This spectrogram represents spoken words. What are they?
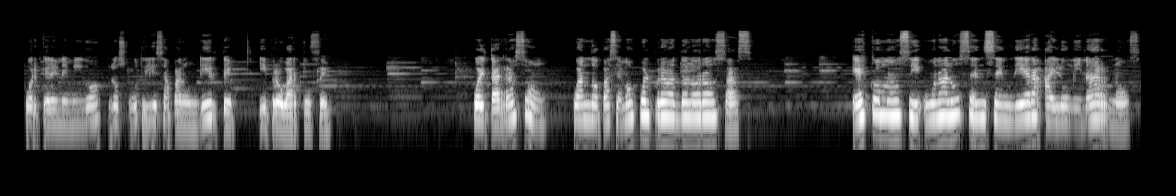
porque el enemigo los utiliza para hundirte y probar tu fe. Por tal razón, cuando pasemos por pruebas dolorosas, es como si una luz se encendiera a iluminarnos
